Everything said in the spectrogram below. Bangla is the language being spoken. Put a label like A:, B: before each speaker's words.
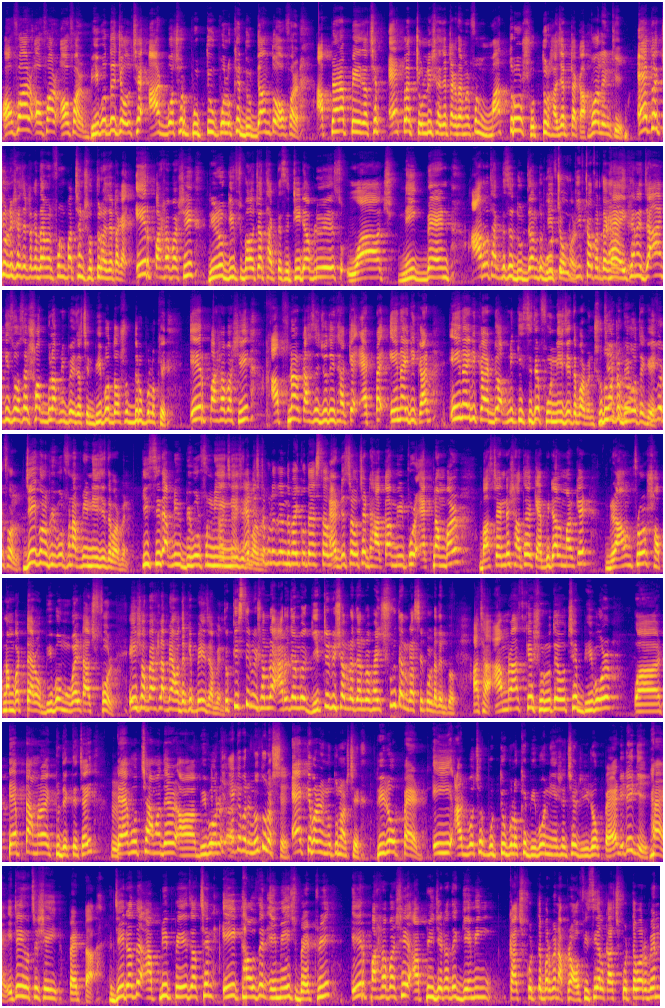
A: অফার অফার অফার ভিভোতে চলছে আট বছর পূর্তি উপলক্ষে দুর্দান্ত অফার আপনারা পেয়ে যাচ্ছেন এক লাখ চল্লিশ হাজার টাকা দামের ফোন মাত্র সত্তর হাজার টাকা।
B: বলেন কি?
A: এক লাখ চল্লিশ হাজার টাকা দামের ফোন পাচ্ছেন সত্তর হাজার টাকা। এর পাশাপাশি রিরো গিফট ভাউচার থাকতেছে। টিডাব্লিউএস ওয়াচ নিক ব্যান্ড আরও থাকতেছে দুর্দান্ত গিফট অফার
B: gift offer দেখা
A: হ্যাঁ এখানে যা কিছু আছে সবগুলো আপনি পেয়ে যাচ্ছেন ভিভো দর্শকদের উপলক্ষে। এর পাশাপাশি আপনার কাছে যদি থাকে একটা এনআইডি কার্ড এনআইডি কার্ড দিয়ে আপনি কিস্তিতে ফোন নিয়ে যেতে পারবেন। শুধুমাত্র ভিভো থেকে।
B: Vivoর phone?
A: যে কোনো ভিভোর ফোন আপনি নিয়ে যেতে পারবেন। কিস্তিতে আপনি ভিভোর ফোন নিয়ে
B: আচ্ছা,
A: নিয়ে যেতে পারবেন।
B: বলে দেন ভাই কোথায় আসতে হবে?
A: অ্যাড্রেসটা হচ্ছে ঢাকা মিরপুর এক নাম্বার বাস স্ট্যান্ডের সাথে capital market ground floor shop number তেরো ভিভো মোবাইল টাচ ফোর এই শপে আসলে আপনি আমাদেরকে পেয়ে যাবেন।
B: তো কিস্তির বিষয়ে আমরা আরও জানব গিফটের বিষয়ে আমরা জানব ভাই। শুরুতে আমরা আজকে কোনটা দেখব?
A: আচ্ছা আমরা আজকে শুরুতে হচ্ছে ভিভোর ট্যাবটা আমরা একটু দেখতে চাই। ট্যাব হচ্ছে আমাদের ভিভোর
B: একেবারে নতুন আসছে।
A: একেবারে নতুন আসছে। রিরো প্যাড। এই আট বছর পূর্তি উপলক্ষে ভিভো নিয়ে এসেছে রিরো প্যাড।
B: এটাই কি?
A: হ্যাঁ এটাই হচ্ছে সেই প্যাডটা। যেটাতে আপনি পেয়ে যাচ্ছেন এইট থাউজেন্ড এমএইচ ব্যাটারি। এর পাশাপাশি আপনি যেটাতে গেমিং কাজ করতে পারবেন আপনার অফিসিয়াল কাজ করতে পারবেন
